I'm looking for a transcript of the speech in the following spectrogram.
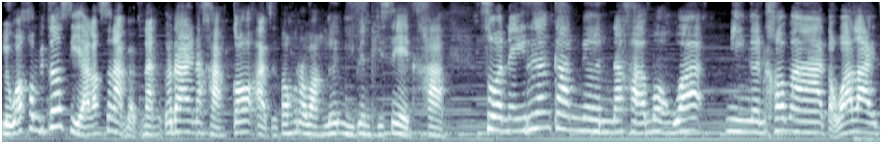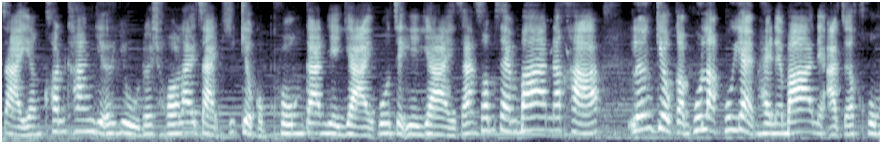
หรือว่าคอมพิวเตอร์เสียลักษณะแบบนั้นก็ได้นะคะ ก็อาจจะต้องระวังเรื่องนี้เป็นพิเศษค่ะ ส่วนในเรื่องการเงินนะคะ มองว่ามีเงินเข้ามาแต่ว่ารายจ่ายยังค่อนข้างเยอะอยู่ โดยเฉพาะรายจ่ายที่เกี่ยวกับโครงการใหญ่ๆ โปรเจกต์ใหญ่ๆการซ่อมแซมบ้านนะคะ เรื่องเกี่ยวกับผู้หลักผู้ใหญ่ภายในบ้านเนี่ยอาจจะคง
